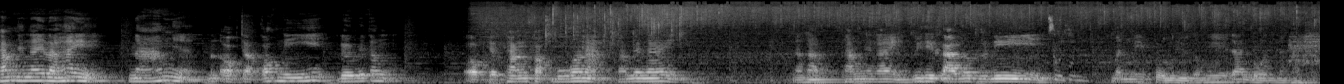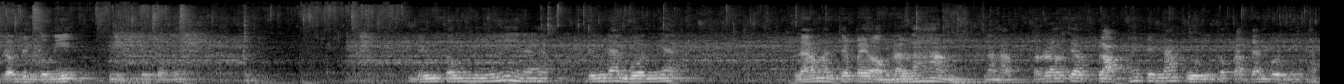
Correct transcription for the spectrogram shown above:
ทำยังไงล่ะให้น้ำเนี่ย มันออกจากก๊อกนี้ โดยไม่ต้องออกจากทางฝักบัวน่ะทำยังไง นะครับทำยังไงวิธีการก็คือนี่มันมีปุ่มอยู่ตรงนี้ด้านบนนะครับ เราดึงตรงนี้นี่ดึงตรงนี้ ดึงตรงนี้นะครับ ดึงด้านบนเนี้ยแล้วมันจะไปออกด้านล่างนะครับ เราจะปรับให้เป็นน้ำอุ่นก็ปรับด้านบนนี้ครับ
